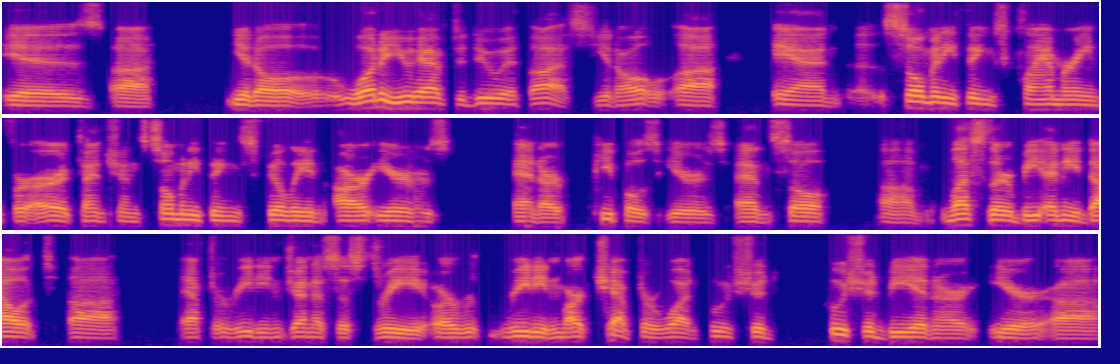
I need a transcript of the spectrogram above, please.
is uh you know what do you have to do with us you know uh and so many things clamoring for our attention so many things filling our ears and our people's ears. And so um lest there be any doubt uh after reading genesis 3 or re- reading mark chapter 1 who should who should be in our ear uh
